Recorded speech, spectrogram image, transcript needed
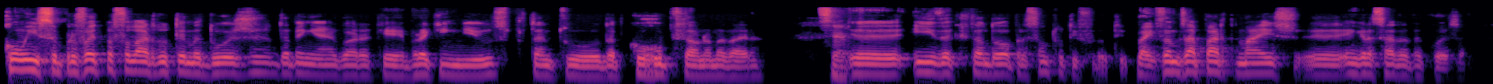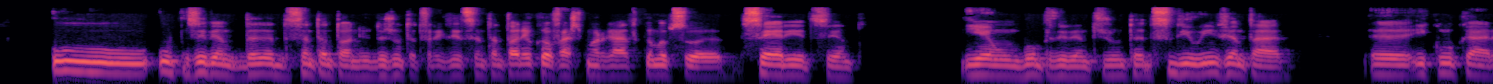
Com isso, aproveito para falar do tema de hoje, da manhã agora, que é Breaking News, portanto, da corrupção na Madeira. Uh, e da questão da Operação Tutti Frutti. Bem, vamos à parte mais uh, engraçada da coisa. O, o presidente de, de, Santo António, da Junta de Freguesia de Santo António, que é o Vasco Morgado, que é uma pessoa séria, decente e é um bom presidente de junta, decidiu inventar uh, e colocar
